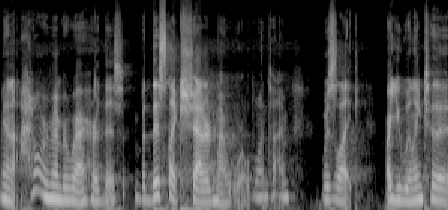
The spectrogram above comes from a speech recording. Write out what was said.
Man, I don't remember where I heard this, but this like shattered my world one time. Was like, are you willing to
